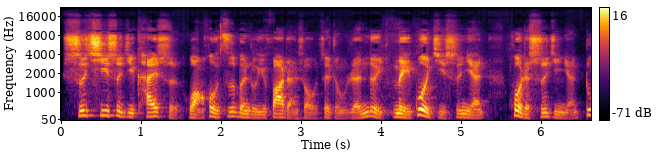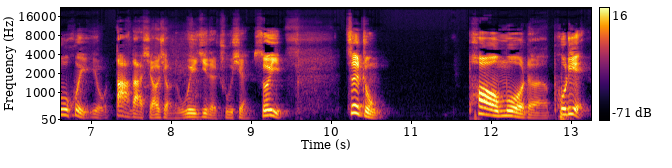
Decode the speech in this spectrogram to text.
十七世纪开始往后，资本主义发展的时候，这种人类每过几十年或者十几年都会有大大小小的危机的出现。所以，这种泡沫的破裂，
